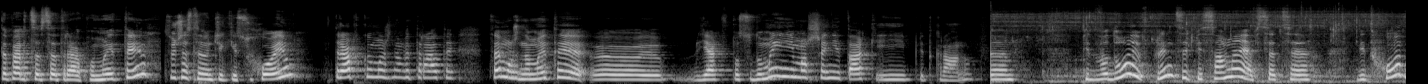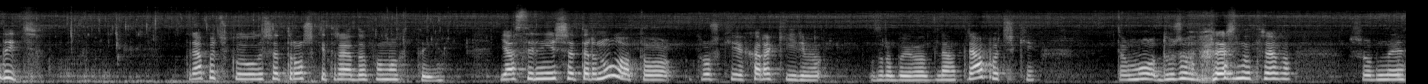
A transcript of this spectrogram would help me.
Тепер це все треба помити. Цю частину тільки сухою тряпкою можна витирати. Це можна мити е, як в посудомийній машині, так і під краном. Е, під водою, в принципі, саме все це відходить. Тряпочкою лише трошки треба допомогти. Я сильніше тернула, то трошки харакірі зробила для тряпочки. Тому дуже обережно треба, щоб не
